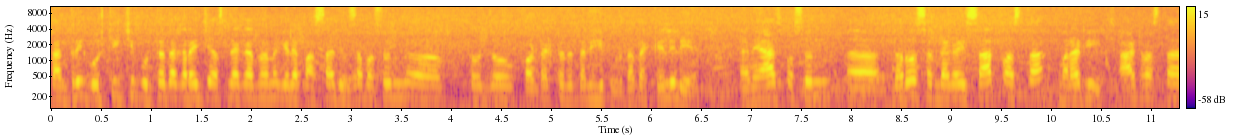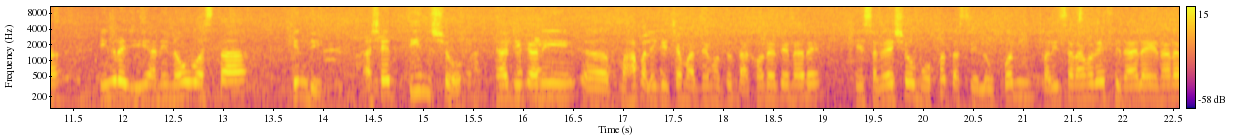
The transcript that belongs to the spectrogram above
तांत्रिक गोष्टीची पूर्तता करायची असल्याकारणानं गेल्या पाच सहा दिवसापासून तो जो कॉन्ट्रॅक्टर आहे त्यांनी ही पूर्तता केलेली आहे. आणि आजपासून दररोज संध्याकाळी सात वाजता मराठी आठ वाजता इंग्रजी आणि नऊ वाजता हिंदी असे तीन शो ह्या ठिकाणी महापालिकेच्या माध्यमातून दाखवण्यात येणार आहे. हे सगळे शो मोफत असतील. उपवन परिसरामध्ये फिरायला येणाऱ्या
